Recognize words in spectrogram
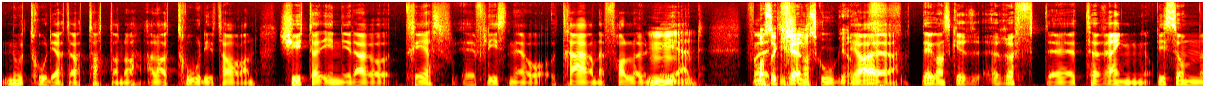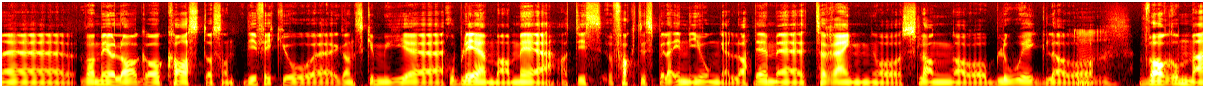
Nå tror de at de har tatt han, da, eller tror de tar han. Skyter inn i der, og treflisene og, og trærne faller jo Mm. ned. fordi at de Massakrerer skyter- skogen. Ja, ja, ja. Det er ganske r- røft eh, terreng. De som eh, var med å lage og cast og sånt, de fikk jo eh, ganske mye problemer med at de s faktisk spiller inn i jungel. da. Det med terreng og slanger og blodigler og Mm. Varme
